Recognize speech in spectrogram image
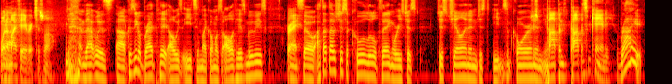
One of Uh, my favorites as well. that was because you know Brad Pitt always eats in like almost all of his movies, Right. And so I thought that was just a cool little thing where he's just just chilling and just eating some corn and you know, Popping, popping some candy. right.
